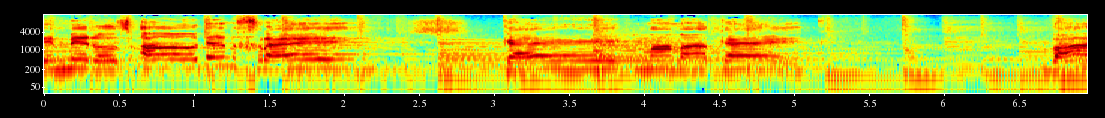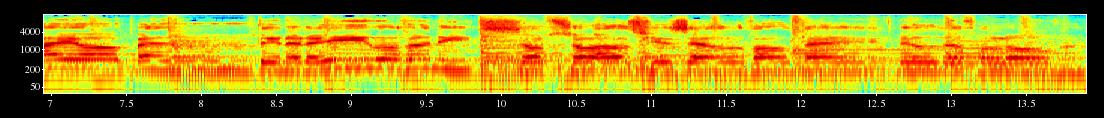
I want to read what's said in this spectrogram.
inmiddels oud en grijs. Kijk, mama, kijk, waar je ook bent in het eeuwige niets, of zoals je zelf altijd wilde geloven.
